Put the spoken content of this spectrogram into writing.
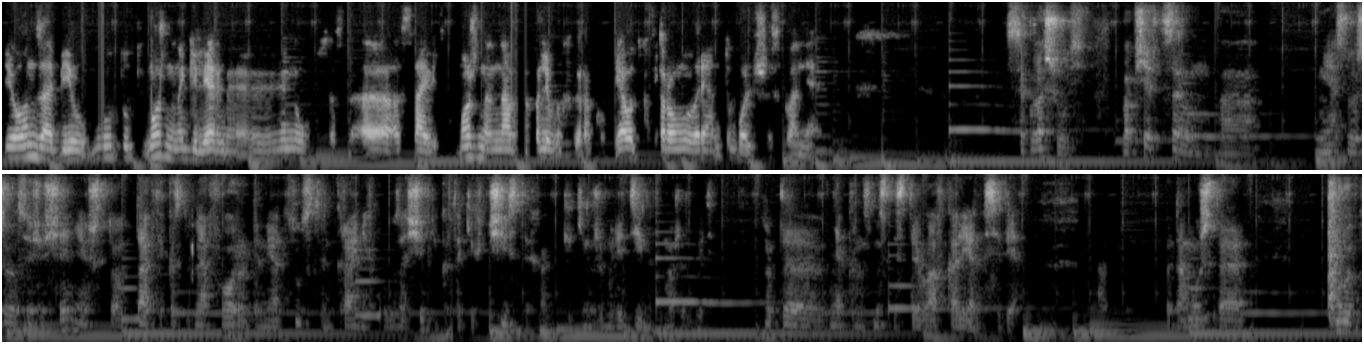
и он забил. Ну, тут можно на Гилерме э, вину э, ставить, можно на полевых игроков. Я вот ко второму варианту больше склоняю. Соглашусь. Вообще, в целом, а, у меня сложилось ощущение, что тактика с двумя форвардами и отсутствием крайних полузащитников, таких чистых, как каким же Малединов может быть, это в некотором смысле стрела в колено себе. Потому что Ну вот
